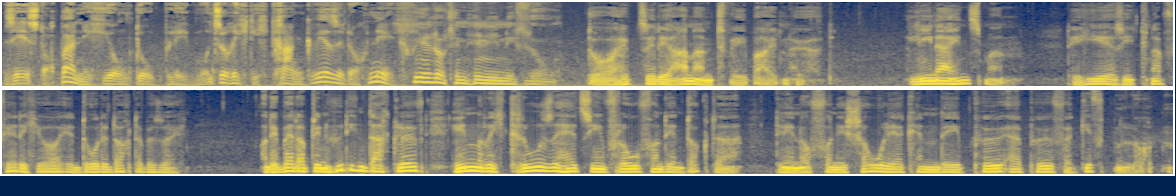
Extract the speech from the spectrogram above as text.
sie ist doch bannig jung tot blieben und so richtig krank wär sie doch nicht. Quäl doch den Hinni nicht so. Da hebt sie die anderen zwei beiden hört. Lina Hinzmann, der hier sieht knapp 40 Jahre ihr tote Tochter besucht. Und ihr Bett ob den hütigen Dach klöft, Hinrich Kruse hätt sie froh von den Doktor, den ihr noch von die Schule her kennen, die peu à peu vergiften loten.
